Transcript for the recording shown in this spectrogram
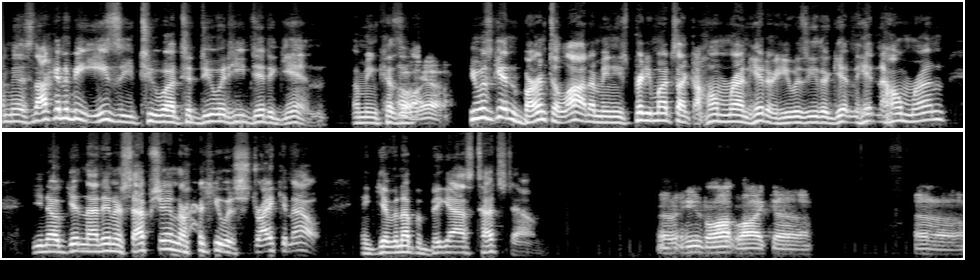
I mean it's not going to be easy to uh to do what he did again. I mean cuz Oh yeah, he was getting burnt a lot. I mean, he's pretty much like a home run hitter. He was either getting hitting a home run, you know, getting that interception, or he was striking out and giving up a big ass touchdown. uh, he's a lot like uh, uh,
